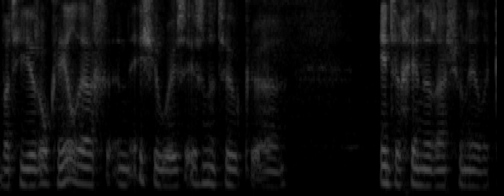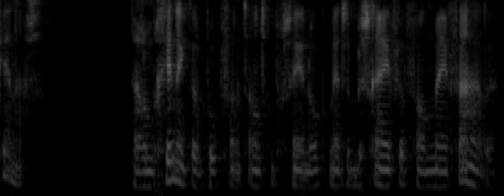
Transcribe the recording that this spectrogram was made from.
wat hier ook heel erg een issue is, is natuurlijk eh, intergenerationele kennis. Daarom begin ik dat boek van het Anthropoceen ook met het beschrijven van mijn vader.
